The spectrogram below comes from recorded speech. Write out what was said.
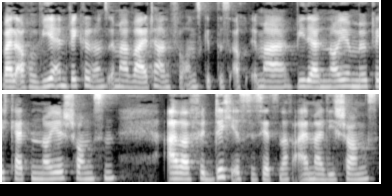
weil auch wir entwickeln uns immer weiter und für uns gibt es auch immer wieder neue Möglichkeiten, neue Chancen. Aber für dich ist es jetzt noch einmal die Chance,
